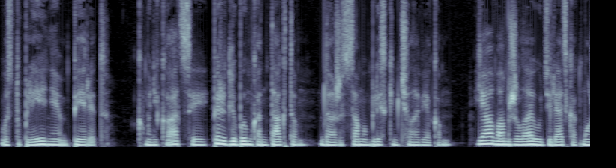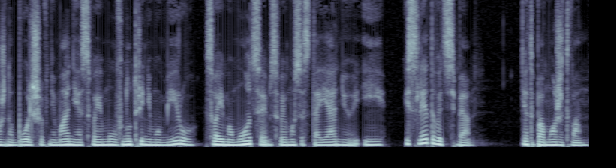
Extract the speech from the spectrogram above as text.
выступлением, перед коммуникацией, перед любым контактом, даже с самым близким человеком. Я вам желаю уделять как можно больше внимания своему внутреннему миру, своим эмоциям, своему состоянию и исследовать себя. Это поможет вам.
